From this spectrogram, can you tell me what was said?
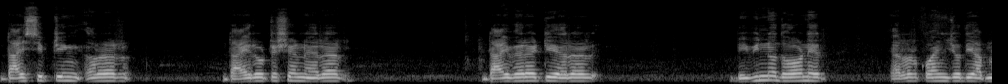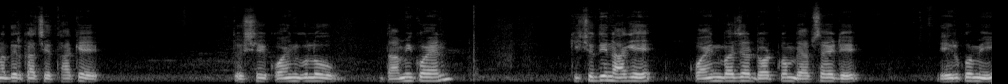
Die shifting error, die rotation error, die variety error, বিভিন্ন ধরনের এরর কয়েন যদি আপনাদের কাছে থাকে, তো সে কয়েনগুলো দামি কয়েন। কিছুদিন আগে কয়েন বাজার ডট কম ওয়েবসাইটে এরকমই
